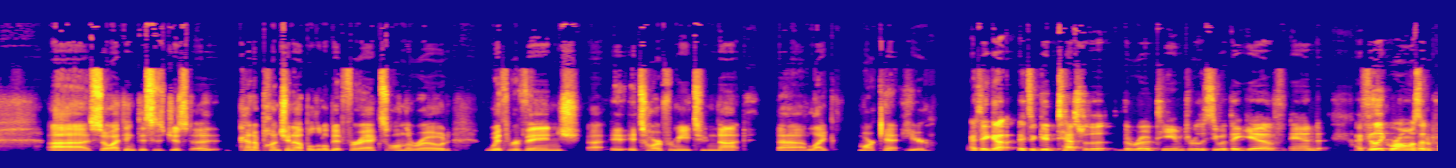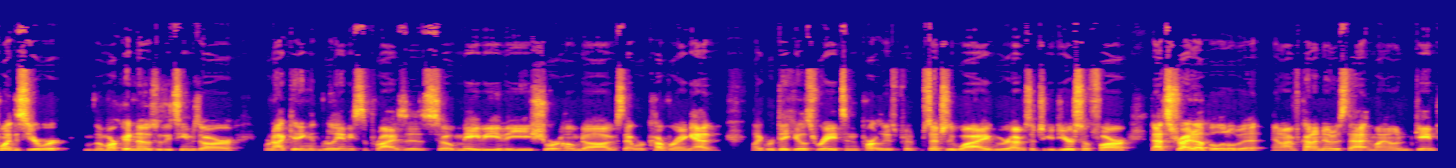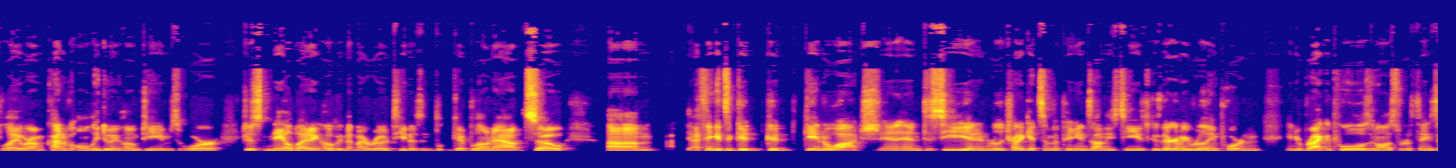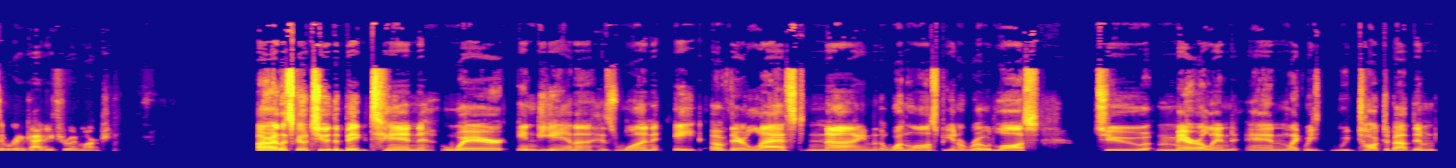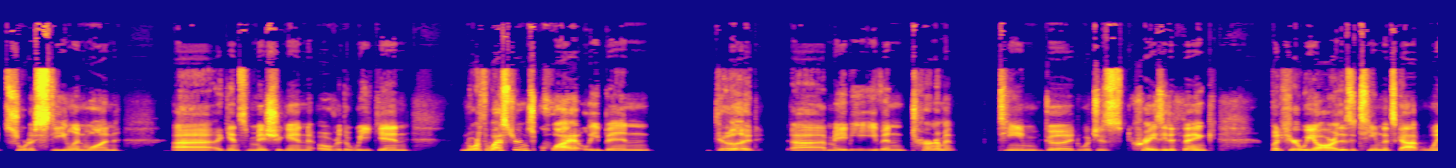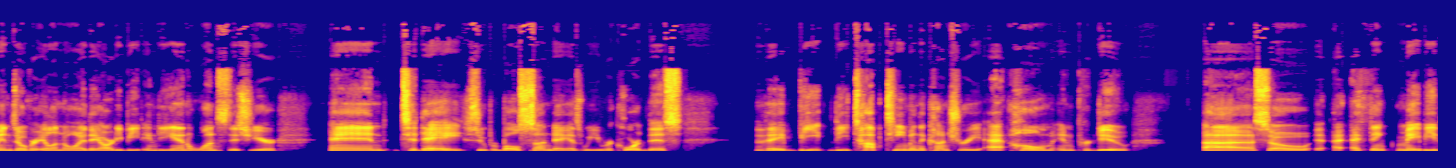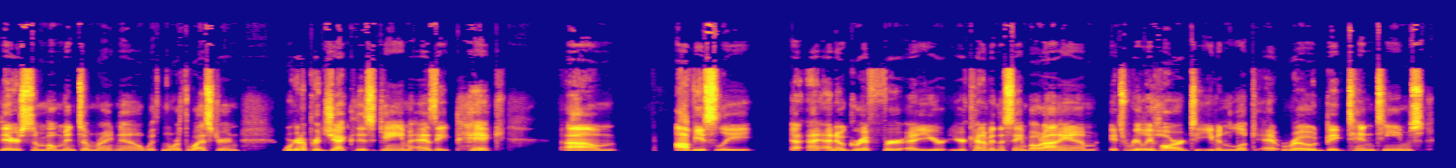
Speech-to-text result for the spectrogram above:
Uh, so I think this is just a kind of punching up a little bit for X on the road with revenge. Uh, it, it's hard for me to not uh, like Marquette here. I think uh, it's a good test for the the road team to really see what they give. And I feel like we're almost at a point this year where the market knows who the teams are. We're not getting really any surprises. So maybe the short home dogs that we're covering at like ridiculous rates, and partly is essentially why we were having such a good year so far. That's dried up a little bit, and I've kind of noticed that in my own gameplay where I'm kind of only doing home teams or just nail biting, hoping that my road team doesn't get blown out. So um, I think it's a good good game to watch and, and to see and really try to get some opinions on these teams because they're going to be really important in your bracket pools and all those sort of things that we're going to guide you through in March. All right, let's go to the Big Ten, where Indiana has won eight of their last nine. The one loss being a road loss to Maryland, and like we we talked about them sort of stealing one uh, against Michigan over the weekend. Northwestern's quietly been good uh, maybe even tournament team good, which is crazy to think. But here we are. There's a team that's got wins over Illinois. They already beat Indiana once this year. And today, Super Bowl Sunday, as we record this, they beat the top team in the country at home in Purdue. Uh, so I, I think maybe there's some momentum right now with Northwestern. We're going to project this game as a pick. Um, obviously, I, I know Griff, for uh, you're you're kind of in the same boat I am. It's really hard to even look at road Big Ten teams.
